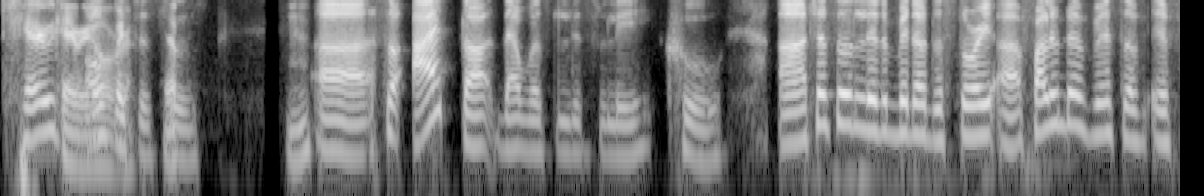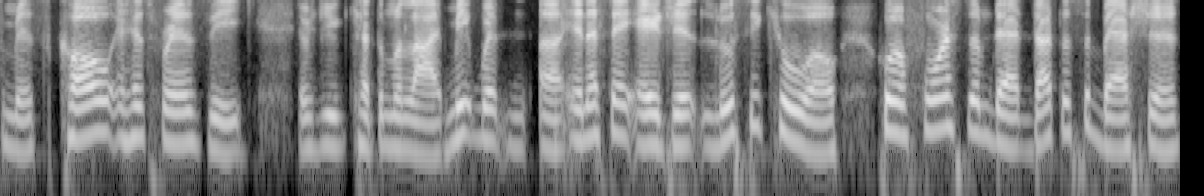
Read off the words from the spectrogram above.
carried, Carried over, over, to yep. 2 Mhm. Uh, so I thought that was literally cool. Uh, just a little bit of the story. Uh, following the events of Infamous, Cole and his friend Zeke, if you kept them alive, meet with uh, NSA agent Lucy Kuo, who informs them that Dr. Sebastian,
